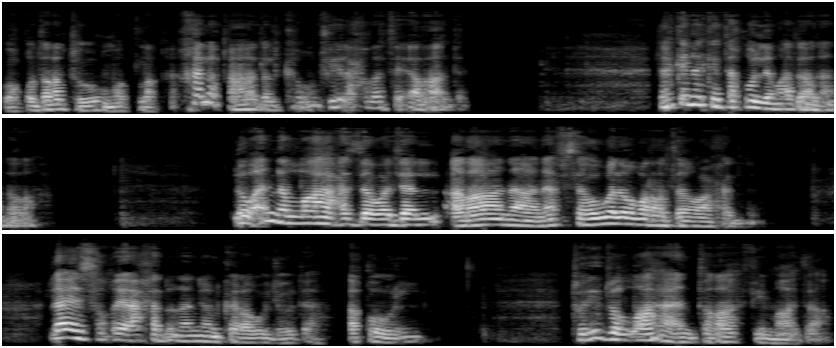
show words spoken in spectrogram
وقدرته مطلقة. خلق هذا الكون في لحظة إرادة. لكنك تقول لماذا لا نراه؟ لو أن الله عز وجل أرانا نفسه ولو مرة واحدة. لا يستطيع أحد أن ينكر وجوده. أقول تريد الله أن تراه في ماذا؟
